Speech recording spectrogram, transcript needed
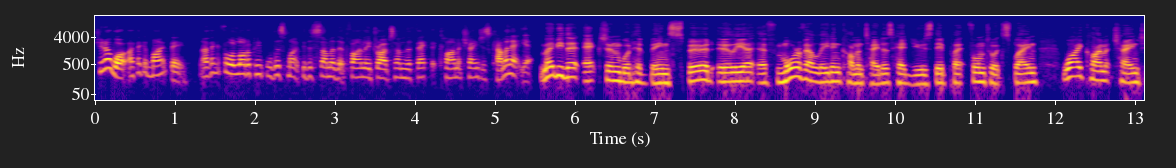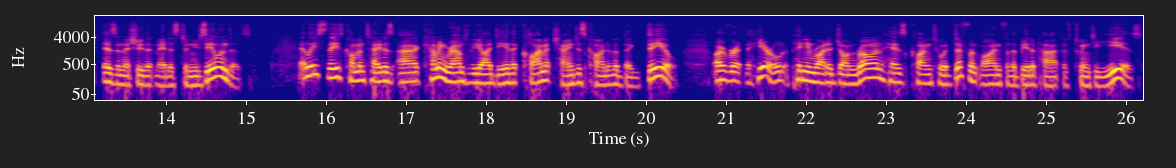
Do you know what? I think it might be. I think for a lot of people, this might be the summer that finally drives home the fact that climate change is coming at you. Maybe that action would have been spurred earlier if more of our leading commentators had used their platform to explain why climate change is an issue that matters to New Zealanders. At least these commentators are coming round to the idea that climate change is kind of a big deal. Over at the Herald, opinion writer John Roughan has clung to a different line for the better part of 20 years.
